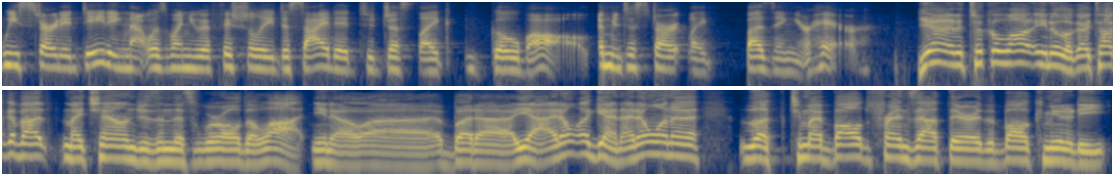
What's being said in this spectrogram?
we started dating, that was when you officially decided to just like go bald. I mean, to start like buzzing your hair. Yeah, and it took a lot. You know, look, I talk about my challenges in this world a lot. You know, uh, but uh, yeah, I don't. Again, I don't want to look to my bald friends out there, the bald community.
